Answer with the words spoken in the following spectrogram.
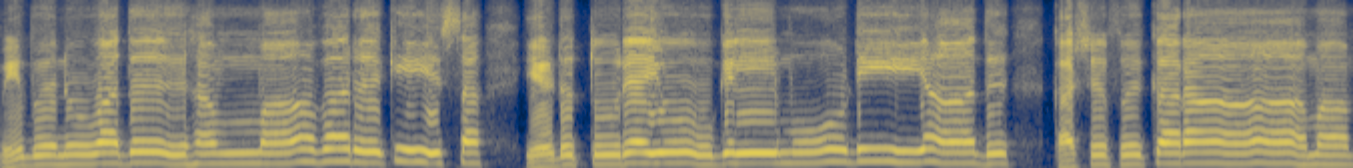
മിബുനു അത് ഹമ്മാവർ കീസ എടുത്തുരയൂകിൽ മൂടിയാത് കഷഫ് കറാമ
